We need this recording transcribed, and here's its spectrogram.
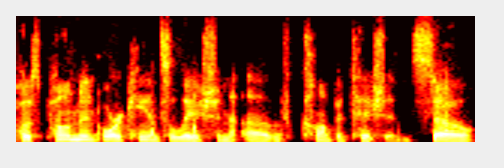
postponement or cancellation of competition. So,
